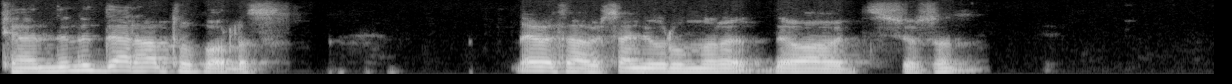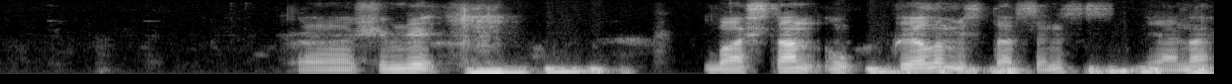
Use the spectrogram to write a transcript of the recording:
kendini derhal toparlasın. Evet abi sen yorumlara devam et istiyorsan. Ee, şimdi baştan okuyalım isterseniz. Yani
